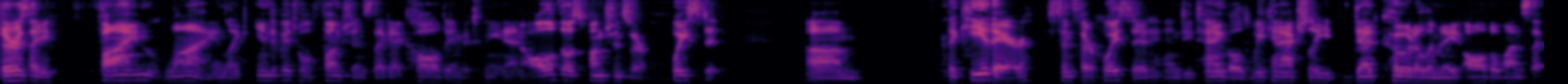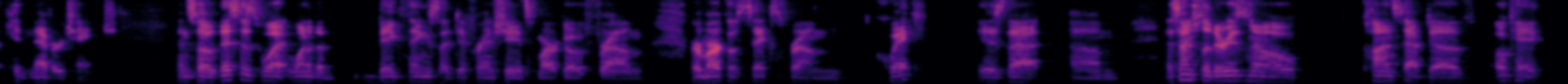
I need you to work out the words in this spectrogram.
there's a fine line like individual functions that get called in between, and all of those functions are hoisted um, the key there, since they're hoisted and detangled, we can actually dead code eliminate all the ones that can never change. And so this is what one of the big things that differentiates Marko from, or Marko 6 from Qwik is that um, essentially there is no concept of, okay,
